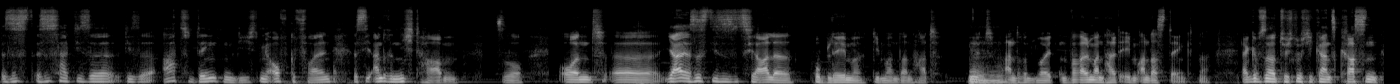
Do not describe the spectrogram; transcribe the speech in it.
es, ist, es ist halt diese, diese Art zu denken, die ist mir aufgefallen, dass die anderen nicht haben. So. Und äh, ja, es ist diese soziale Probleme, die man dann hat mit mhm. anderen Leuten, weil man halt eben anders denkt. Ne? Da gibt es natürlich noch die ganz krassen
